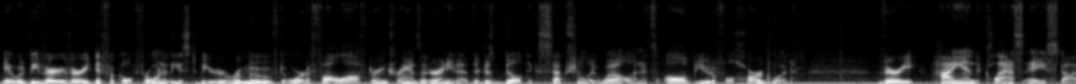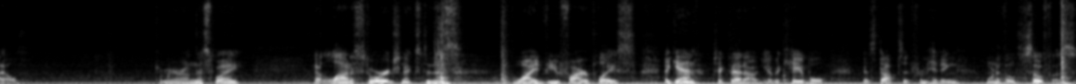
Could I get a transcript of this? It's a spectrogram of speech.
it would be very, very difficult for one of these to be removed or to fall off during transit or any of that. They're just built exceptionally well, and it's all beautiful hardwood. Very high-end Class A style. Coming around this way, got a lot of storage next to this wide view fireplace. Again, check that out. You have a cable that stops it from hitting one of the sofas.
